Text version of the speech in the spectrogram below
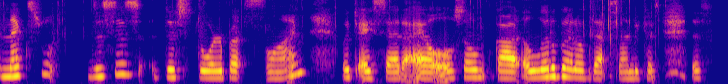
The next this is the store bought slime, which I said I also got a little bit of that slime because this,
